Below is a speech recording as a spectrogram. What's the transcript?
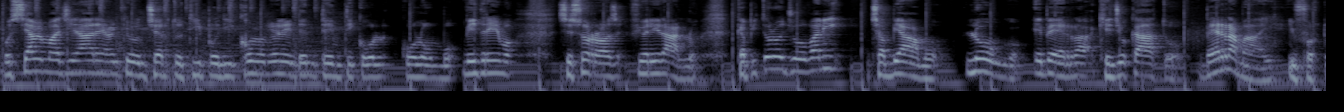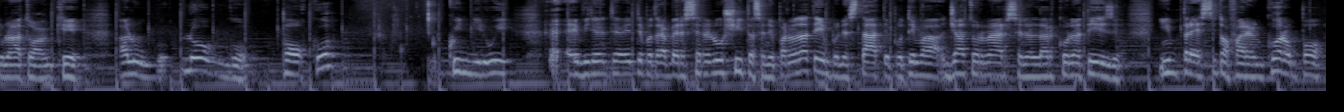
possiamo immaginare anche un certo tipo di comunione di intenti con Colombo. Vedremo se sono rose fioriranno. Capitolo giovani abbiamo Longo e Berra che ha giocato Berra mai infortunato anche a lungo Longo poco quindi lui eh, evidentemente potrebbe essere in uscita se ne parla da tempo. In estate poteva già tornarsene all'Arconatese in prestito a fare ancora un po'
